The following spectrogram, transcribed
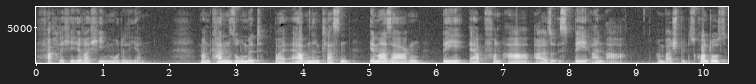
fachliche Hierarchien modellieren. Man kann somit bei erbenden Klassen immer sagen, B erbt von A, also ist B ein A. Am Beispiel des Kontos,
